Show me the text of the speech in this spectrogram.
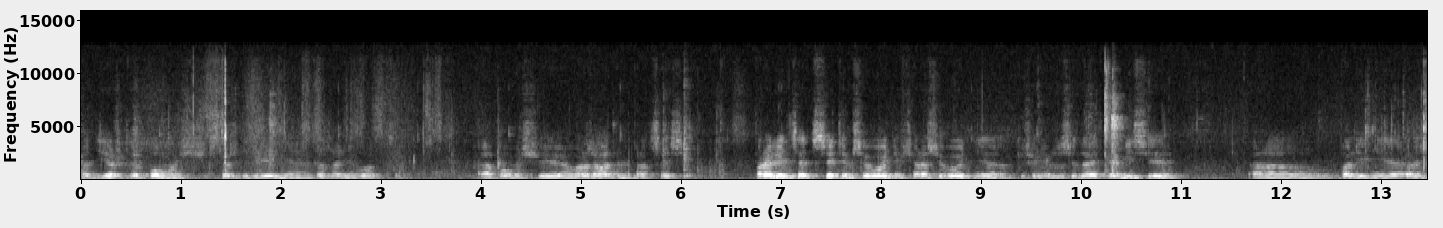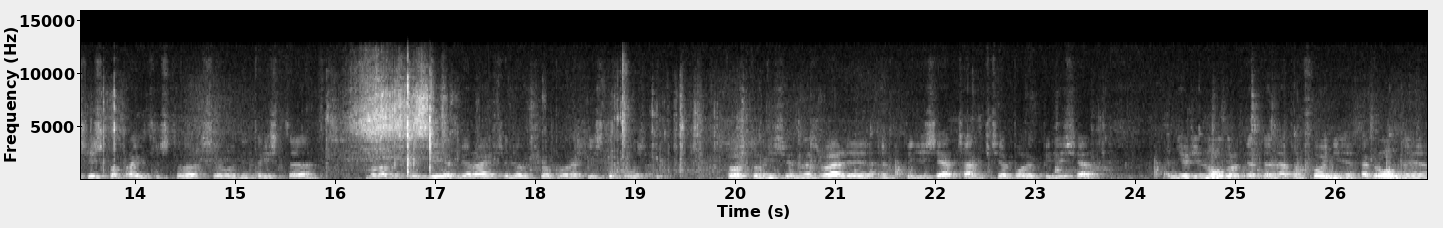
поддержка, помощь с точки зрения оказания вот, э, помощи в образовательном процессе. Параллельно с этим сегодня, вчера-сегодня Кишинев заседает комиссия а, по линии российского правительства сегодня 300 молодых людей отбираются для учебы в российских вузах. То, что мы сегодня назвали 50 э, Санкт-Петербург, 50 Нижний Новгород, это на том фоне это огромные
